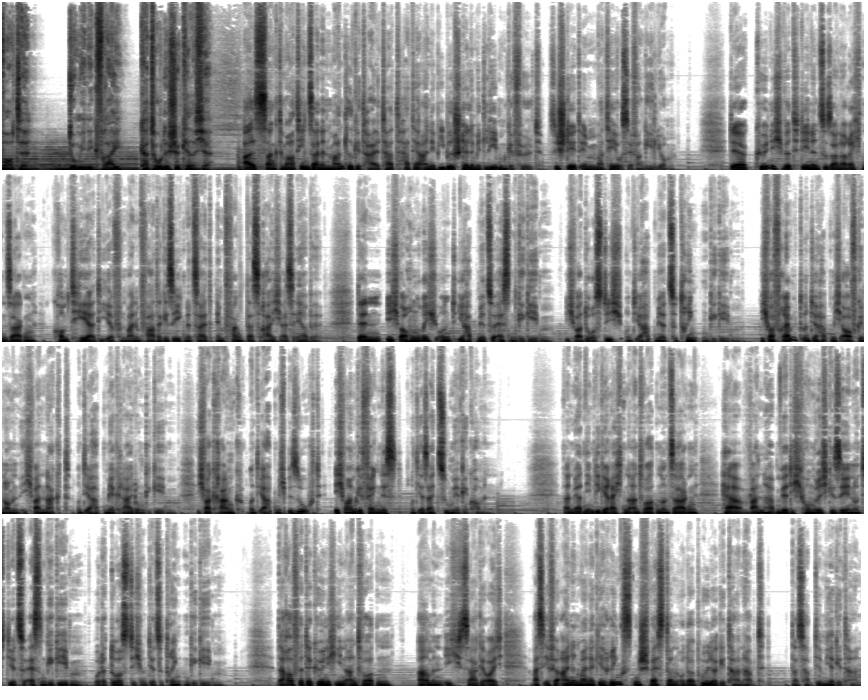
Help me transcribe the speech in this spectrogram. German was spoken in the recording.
Worte. Dominik Frei, Katholische Kirche. Als St. Martin seinen Mantel geteilt hat, hat er eine Bibelstelle mit Leben gefüllt. Sie steht im Matthäusevangelium. Der König wird denen zu seiner Rechten sagen, Kommt her, die ihr von meinem Vater gesegnet seid, empfangt das Reich als Erbe. Denn ich war hungrig und ihr habt mir zu essen gegeben. Ich war durstig und ihr habt mir zu trinken gegeben. Ich war fremd und ihr habt mich aufgenommen. Ich war nackt und ihr habt mir Kleidung gegeben. Ich war krank und ihr habt mich besucht. Ich war im Gefängnis und ihr seid zu mir gekommen. Dann werden ihm die Gerechten antworten und sagen, Herr, wann haben wir dich hungrig gesehen und dir zu essen gegeben oder durstig und dir zu trinken gegeben? Darauf wird der König ihnen antworten, Amen, ich sage euch, was ihr für einen meiner geringsten Schwestern oder Brüder getan habt, das habt ihr mir getan.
